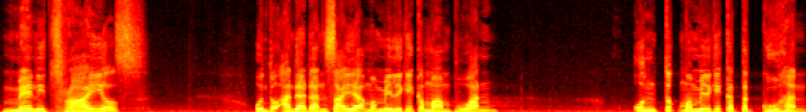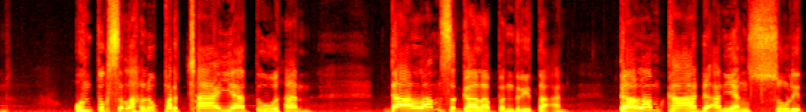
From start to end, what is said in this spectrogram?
many trials. Untuk Anda dan saya memiliki kemampuan untuk memiliki keteguhan, untuk selalu percaya Tuhan dalam segala penderitaan, dalam keadaan yang sulit.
